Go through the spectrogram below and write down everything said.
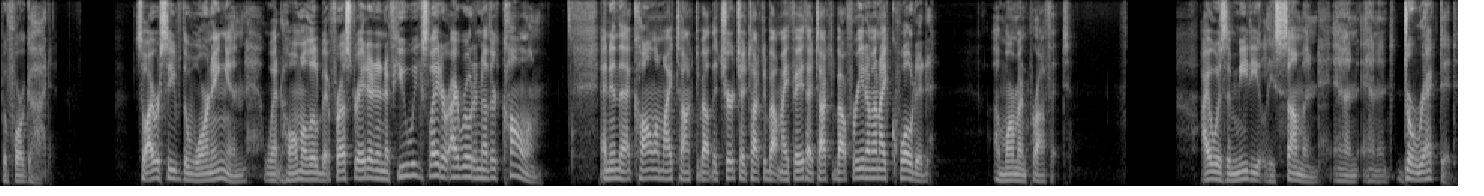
before God. So I received the warning and went home a little bit frustrated. And a few weeks later, I wrote another column. And in that column, I talked about the church, I talked about my faith, I talked about freedom, and I quoted a Mormon prophet. I was immediately summoned and, and directed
